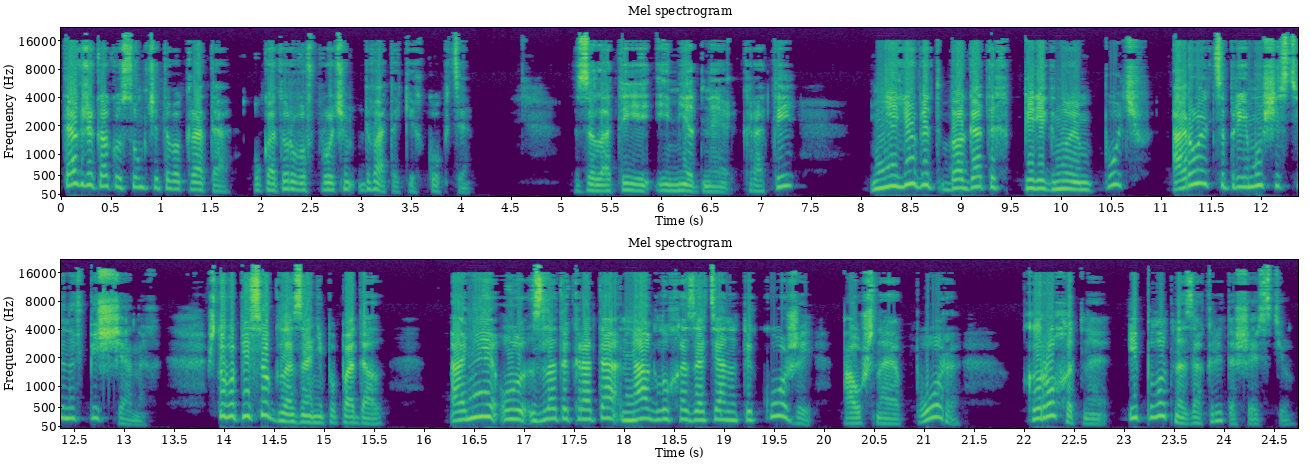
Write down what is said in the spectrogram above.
так же, как у сумчатого крота, у которого, впрочем, два таких когтя. Золотые и медные кроты не любят богатых перегноем почв, а роются преимущественно в песчаных. Чтобы песок глаза не попадал, они у златокрота наглухо затянуты кожей, а ушная пора крохотная и плотно закрыта шерстью.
